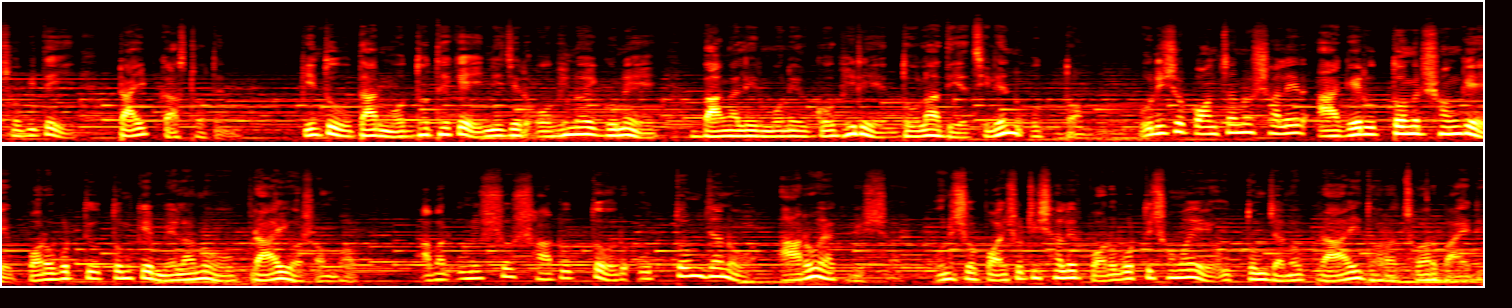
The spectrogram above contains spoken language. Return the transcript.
ছবিতেই টাইপ কাস্ট হতেন। কিন্তু তার মধ্য থেকেই নিজের অভিনয় গুণে বাঙালির মনের গভীরে দোলা দিয়েছিলেন উত্তম। উনিশশো পঞ্চান্ন সালের আগের উত্তমের সঙ্গে পরবর্তী উত্তমকে মেলানো প্রায় অসম্ভব। আবার উনিশশো ষাট উত্তর উত্তম যেন আরও এক বিস্ময়। উনিশশো পঁয়ষট্টি সালের পরবর্তী সময়ে উত্তম যেন প্রায় ধরাছোঁয়ার বাইরে।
